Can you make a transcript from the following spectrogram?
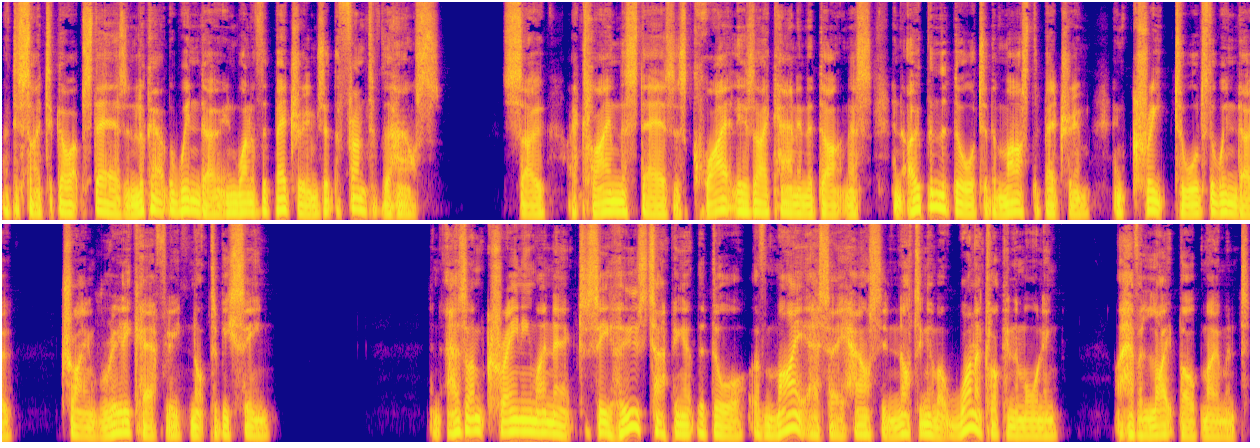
I decide to go upstairs and look out the window in one of the bedrooms at the front of the house. So I climb the stairs as quietly as I can in the darkness and open the door to the master bedroom and creep towards the window, trying really carefully not to be seen. And as I'm craning my neck to see who's tapping at the door of my SA house in Nottingham at one o'clock in the morning, I have a light bulb moment.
